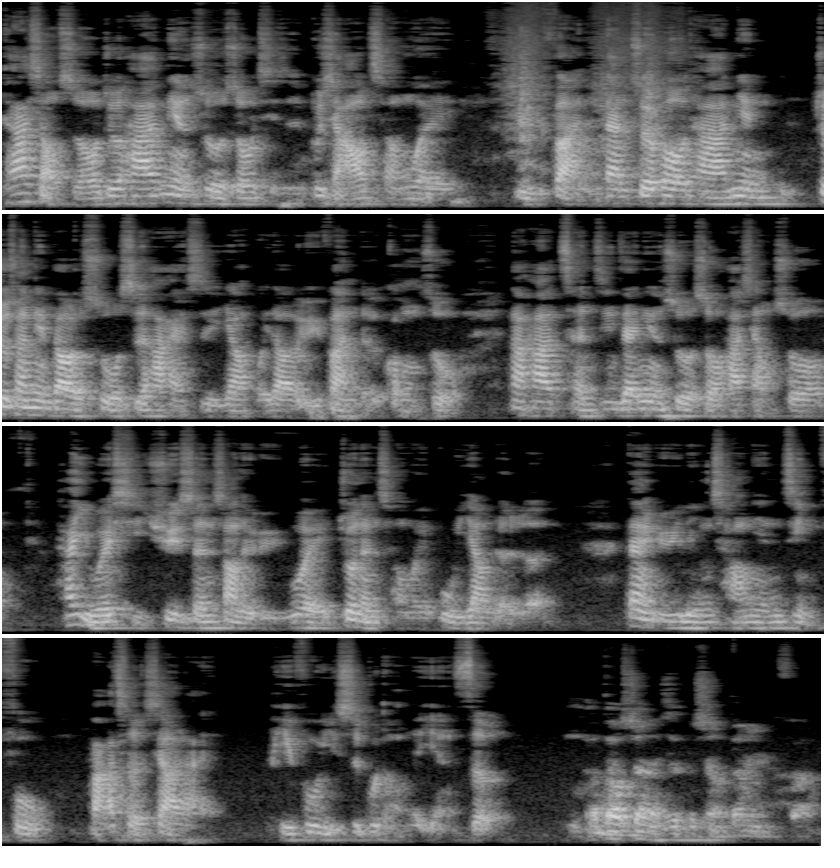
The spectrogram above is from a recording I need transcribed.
他小时候，就是他念书的时候，其实不想要成为鱼贩，但最后他念，就算念到了硕士，他还是一样回到了鱼贩的工作。那他曾经在念书的时候，他想说，他以为洗去身上的鱼味，就能成为不一样的人。但鱼鳞常年紧缚，拔扯下来，皮肤已是不同的颜色。他到现在是不想当鱼贩。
